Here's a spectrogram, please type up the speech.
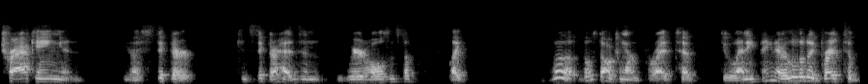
tracking, and you know, they stick their can stick their heads in weird holes and stuff. Like well, those dogs weren't bred to do anything. They're literally bred to,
